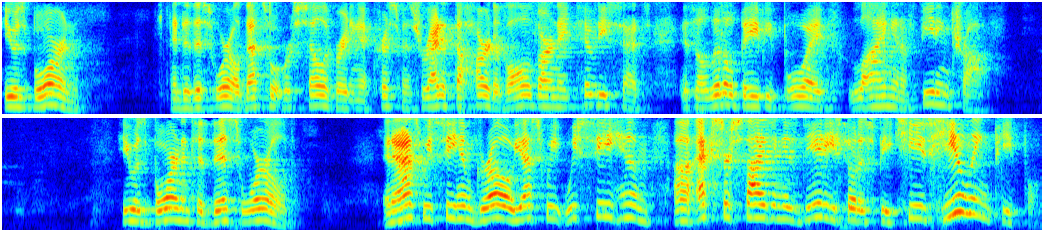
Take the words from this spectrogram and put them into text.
He was born into this world. That's what we're celebrating at Christmas. Right at the heart of all of our nativity sets is a little baby boy lying in a feeding trough. He was born into this world. And as we see him grow, yes, we, we see him uh, exercising his deity, so to speak. He's healing people.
